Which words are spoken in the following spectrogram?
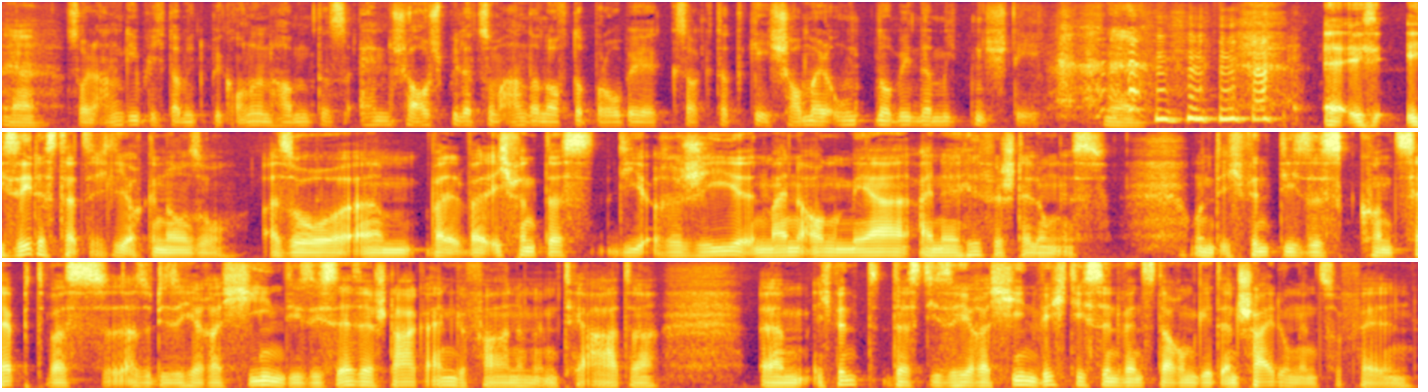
Ja. Soll angeblich damit begonnen haben, dass ein Schauspieler zum anderen auf der Probe gesagt hat, geh schau mal unten, ob ich in der Mitte stehe. Ja. äh, ich, ich sehe das tatsächlich auch genauso. Also, ähm, weil, weil ich finde, dass die Regie in meinen Augen mehr eine Hilfestellung ist. Und ich finde dieses Konzept, was, also diese Hierarchien, die sich sehr, sehr stark eingefahren haben im Theater, ähm, ich finde, dass diese Hierarchien wichtig sind, wenn es darum geht, Entscheidungen zu fällen.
